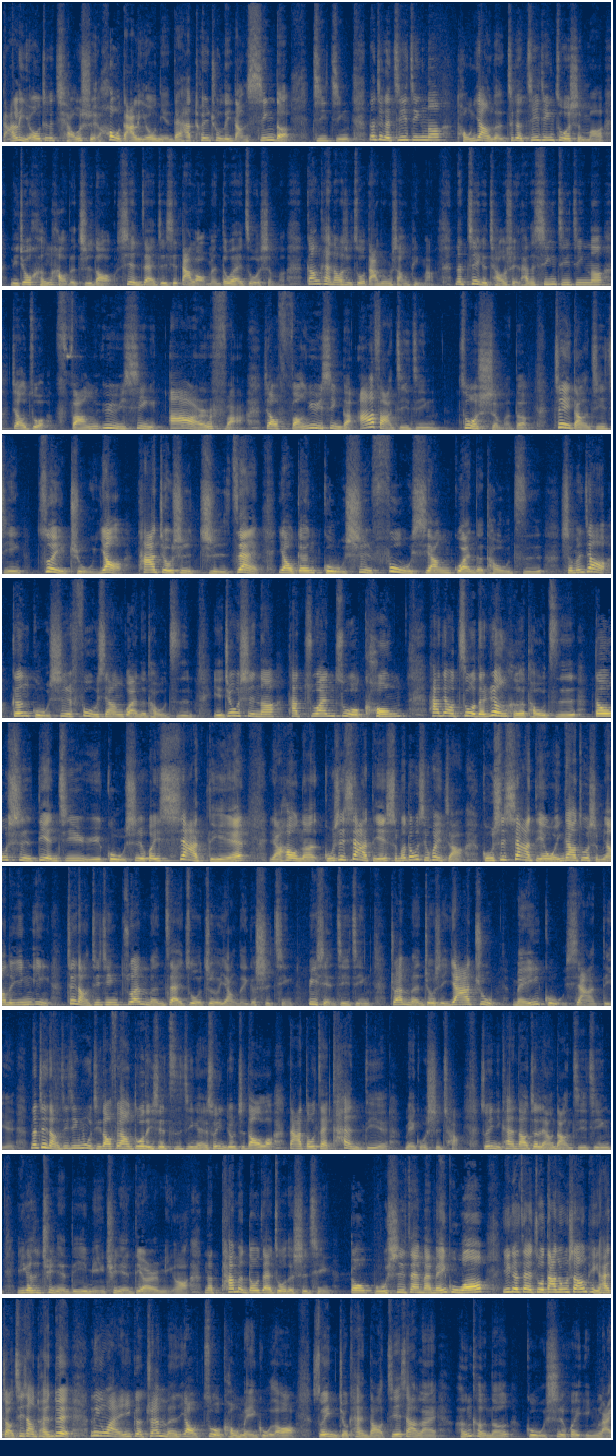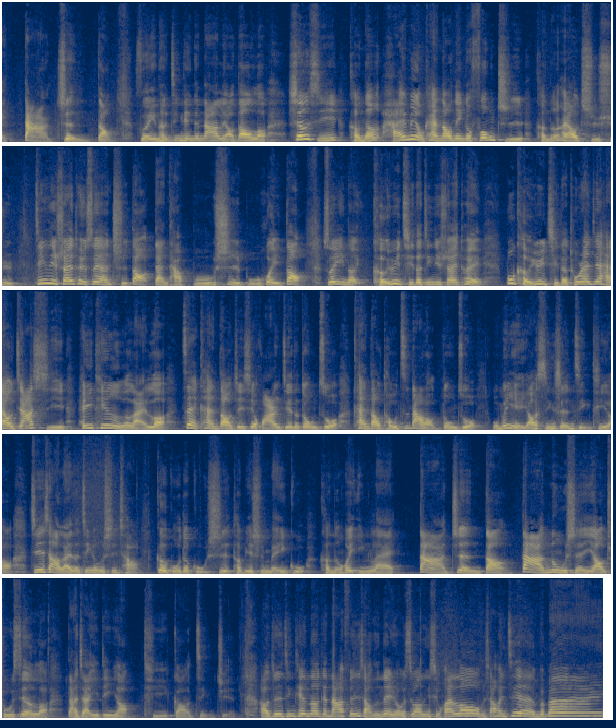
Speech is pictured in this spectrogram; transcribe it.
达里欧这个桥水后达里欧年代，他推出了一档新的基金。那这个基金呢，同样的，这个基金做什么，你就很好的知道现在这些大佬们都在做什么。刚看到是做大宗商品嘛，那这个桥水它的新基金呢，叫做防御性阿尔法，叫防御性的阿尔法基金，做什么的？这档基金。最主要，它就是旨在要跟股市负相关的投资。什么叫跟股市负相关的投资？也就是呢，它专做空，它要做的任何投资都是奠基于股市会下跌。然后呢，股市下跌，什么东西会涨？股市下跌，我应该要做什么样的阴影？这档基金专门在做这样的一个事情，避险基金专门就是压住美股下跌。跌，那这档基金募集到非常多的一些资金，哎，所以你就知道了，大家都在看跌美国市场。所以你看到这两档基金，一个是去年第一名，去年第二名啊，那他们都在做的事情都不是在买美股哦，一个在做大宗商品，还找气象团队，另外一个专门要做空美股了哦。所以你就看到接下来很可能股市会迎来。大震荡，所以呢，今天跟大家聊到了升息，可能还没有看到那个峰值，可能还要持续。经济衰退虽然迟到，但它不是不会到。所以呢，可预期的经济衰退，不可预期的突然间还要加息，黑天鹅来了。再看到这些华尔街的动作，看到投资大佬的动作，我们也要心生警惕哦。接下来的金融市场，各国的股市，特别是美股，可能会迎来。大震荡，大怒神要出现了，大家一定要提高警觉。好，这是今天呢跟大家分享的内容，希望你喜欢喽。我们下回见，拜拜。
